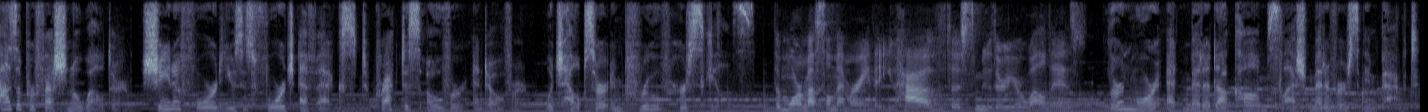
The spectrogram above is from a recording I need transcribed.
As a professional welder, Shayna Ford uses Forge FX to practice over and over, which helps her improve her skills. The more muscle memory that you have, the smoother your weld is. Learn more at meta.com slash metaverse impact.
